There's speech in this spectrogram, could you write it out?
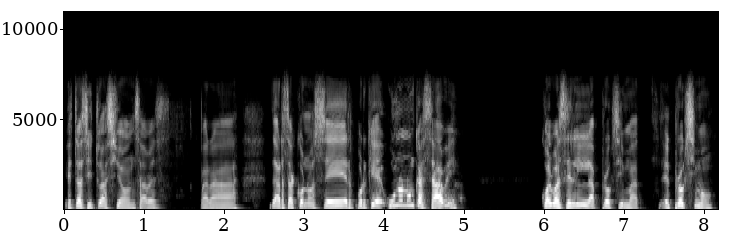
esta situación, ¿sabes? Para darse a conocer, porque uno nunca sabe cuál va a ser la próxima, el próximo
